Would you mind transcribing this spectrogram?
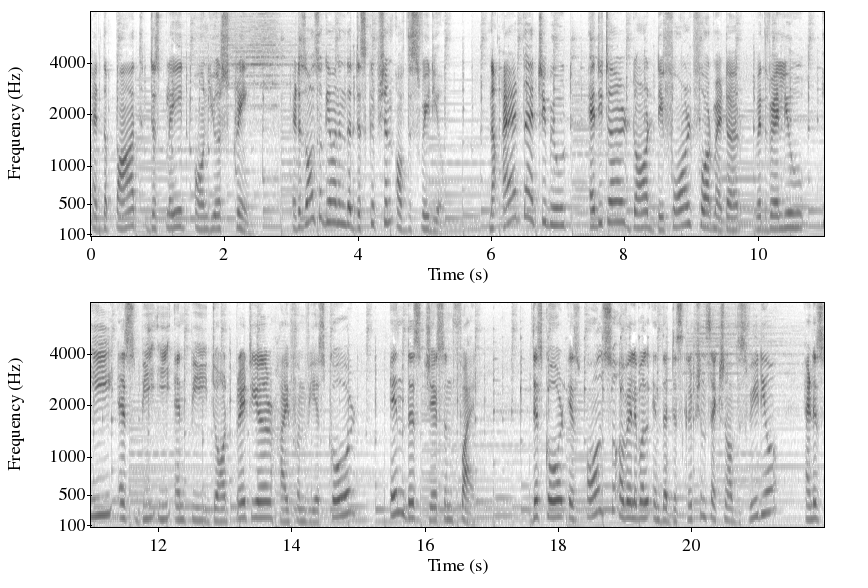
at the path displayed on your screen. It is also given in the description of this video. Now add the attribute editor.defaultFormatter with value esbenp.prettier-vscode in this JSON file. This code is also available in the description section of this video and is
